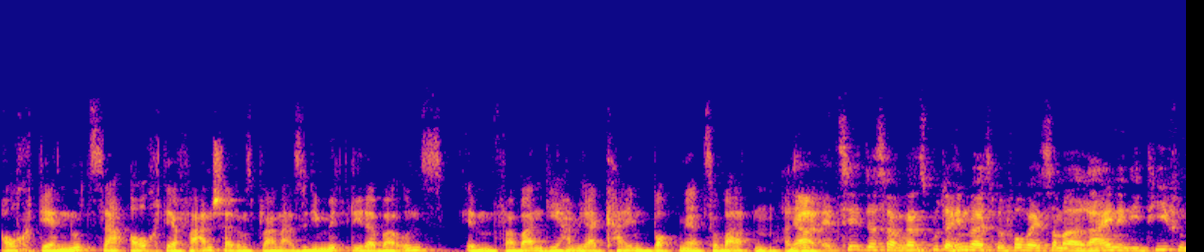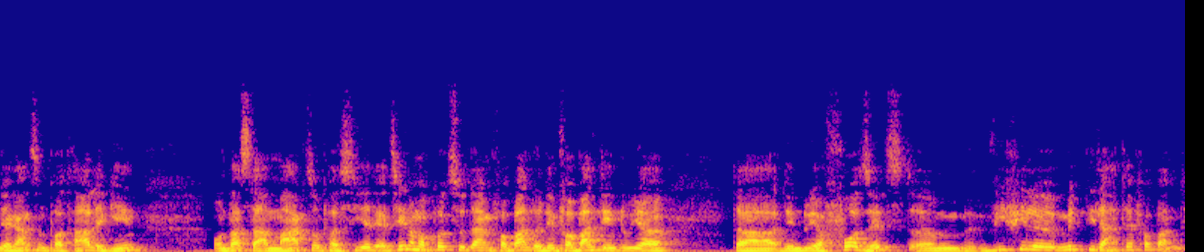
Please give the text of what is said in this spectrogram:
auch der Nutzer, auch der Veranstaltungsplaner, also die Mitglieder bei uns im Verband, die haben ja keinen Bock mehr zu warten. Also ja, erzähl, das ist ein ganz guter Hinweis, bevor wir jetzt nochmal rein in die Tiefen der ganzen Portale gehen und was da am Markt so passiert. Erzähl nochmal kurz zu deinem Verband oder dem Verband, den du ja da, den du ja vorsitzt. Ähm, wie viele Mitglieder hat der Verband?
